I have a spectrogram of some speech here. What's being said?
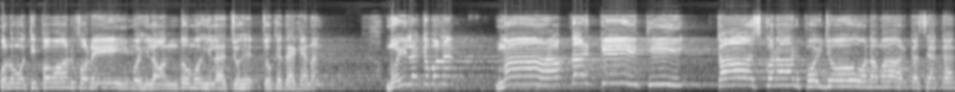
অনুমতি পাওয়ার পরে এই মহিলা অন্ধ মহিলা চোখে চোখে দেখে না। মহিলাকে বলে, মা, আপনার কি কি কাজ করার প্রয়োজন? আমার কাছে এক এক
